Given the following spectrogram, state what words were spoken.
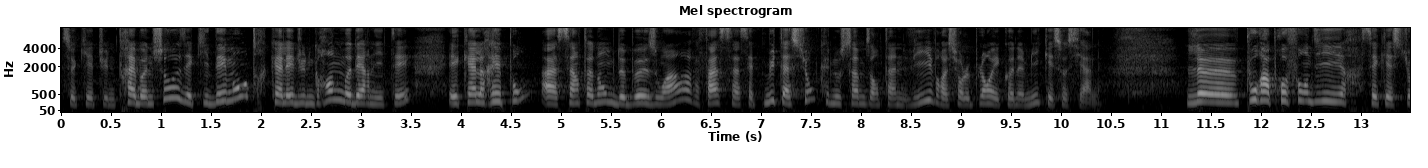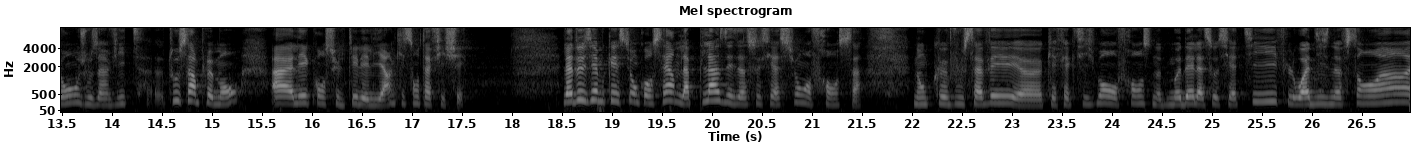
ce qui est une très bonne chose et qui démontre qu'elle est d'une grande modernité et qu'elle répond à un certain nombre de besoins face à cette mutation que nous sommes en train de vivre sur le plan économique et social. pour approfondir ces questions, je vous invite tout simplement à aller consulter les liens qui sont affichés. La deuxième question concerne la place des associations en France. Donc, euh, vous savez euh, qu'effectivement, en France, notre modèle associatif, loi 1901,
